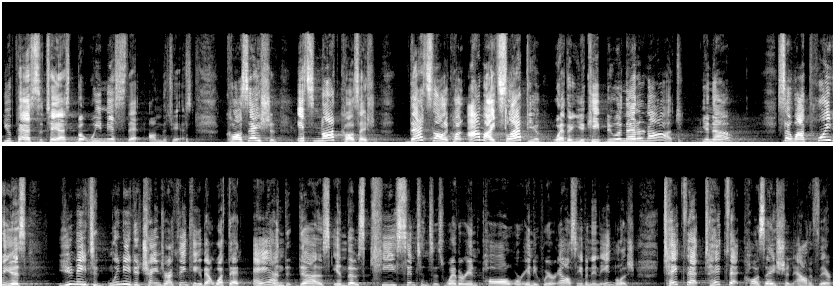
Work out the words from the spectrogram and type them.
You passed the test, but we missed that on the test. Causation. It's not causation. That's not a cause. I might slap you whether you keep doing that or not, you know? So my point is, you need to, we need to change our thinking about what that and does in those key sentences, whether in Paul or anywhere else, even in English. Take that, take that causation out of there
